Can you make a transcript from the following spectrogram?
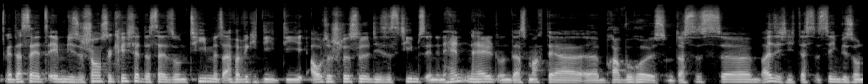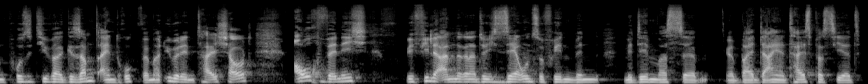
dass er jetzt eben diese Chance gekriegt hat, dass er so ein Team jetzt einfach wirklich die, die Autoschlüssel dieses Teams in den Händen hält und das macht er äh, bravourös. Und das ist, äh, weiß ich nicht, das ist irgendwie so ein positiver Gesamteindruck, wenn man über den Teich schaut. Auch wenn ich, wie viele andere, natürlich sehr unzufrieden bin mit dem, was äh, bei Daniel Theiss passiert.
